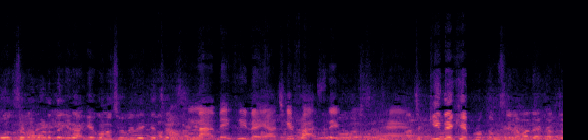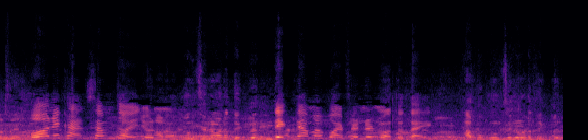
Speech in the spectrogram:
কোন সিনেমাটাতে এর আগে কোনো ছবি দেখেছেন? না দেখি নাই আজকে ফার্স্ট দেখব হ্যাঁ। আচ্ছা কি দেখে প্রথম সিনেমা দেখার জন্য? ও অনেক হ্যান্ডসাম তো এই জন্য। কোন সিনেমাটা দেখবেন? দেখতে আমার বয়ফ্রেন্ডের মতো তাই। আপু কোন সিনেমাটা দেখবেন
